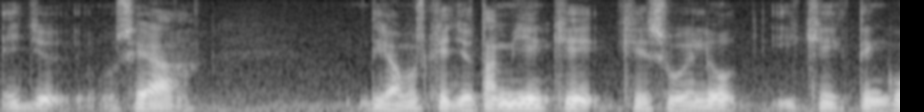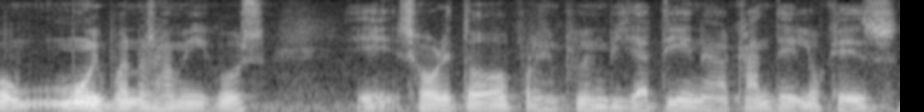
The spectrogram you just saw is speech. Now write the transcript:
ellos, o sea, digamos que yo también que, que suelo y que tengo muy buenos amigos, eh, sobre todo, por ejemplo, en Villatina, Candelo, que es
